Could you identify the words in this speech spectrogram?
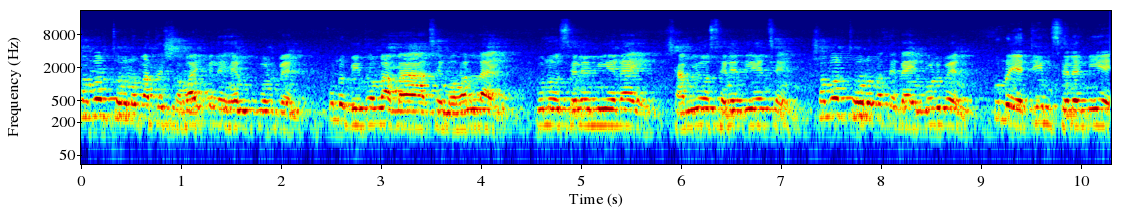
সমর্থ অনুপাতে সবাই মিলে হেল্প করবেন। কোনো বিধবা মা আছে, মহল্লায় কোনো ছেলে মেয়ে নাই, স্বামীও ছেড়ে দিয়েছে। সমর্থ অনুপাতে ব্যয় করবেন, কোনো এটিম ছেলে মেয়ে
